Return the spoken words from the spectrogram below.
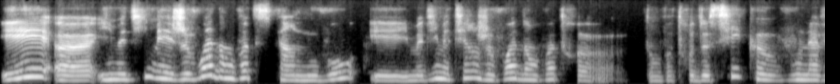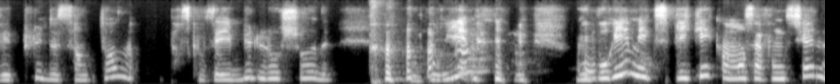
Et il me dit, mais je vois dans votre, c'était un nouveau, et il me dit, mais tiens, je vois dans votre, dans votre dossier que vous n'avez plus de symptômes parce que vous avez bu de l'eau chaude. Vous pourriez, vous pourriez m'expliquer comment ça fonctionne?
